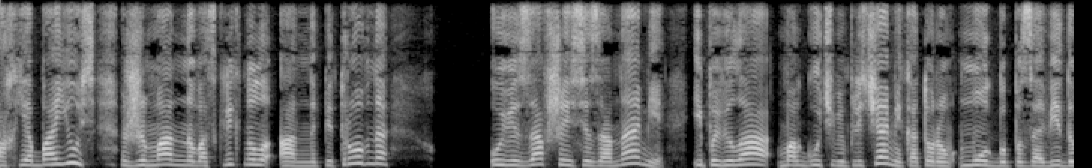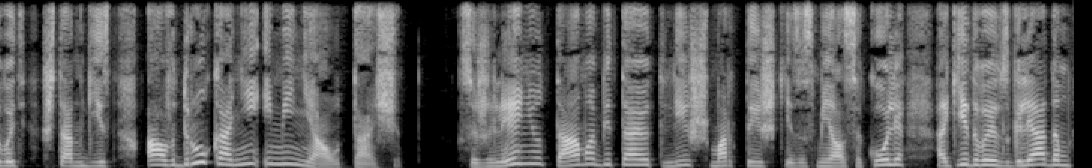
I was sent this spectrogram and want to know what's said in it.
«Ах, я боюсь!» — жеманно воскликнула Анна Петровна, увязавшаяся за нами и повела могучими плечами, которым мог бы позавидовать штангист. «А вдруг они и меня утащат?» «К сожалению, там обитают лишь мартышки», — засмеялся Коля, окидывая взглядом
